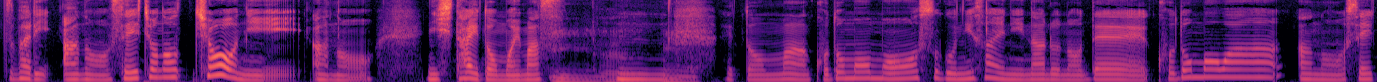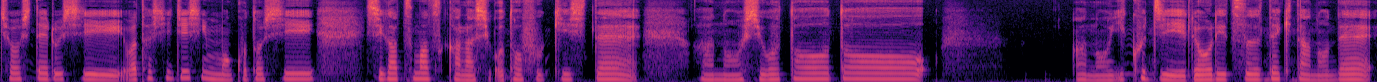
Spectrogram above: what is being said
ズバリ、あの、成長の長に、あの、にしたいと思います。うんうんえっと、まあ、子供もすぐ2歳になるので、子供は、あの、成長してるし、私自身も今年4月末から仕事復帰して、あの、仕事と、あの、育児両立できたので、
